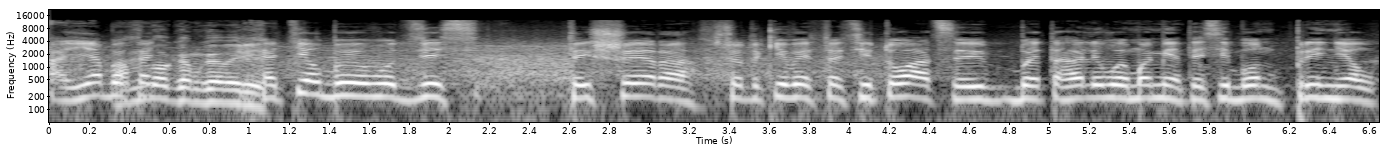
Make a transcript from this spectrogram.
А я бы О хот- многом говорит. хотел бы вот здесь Тейшера все-таки в этой ситуации, это голевой момент, если бы он принял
